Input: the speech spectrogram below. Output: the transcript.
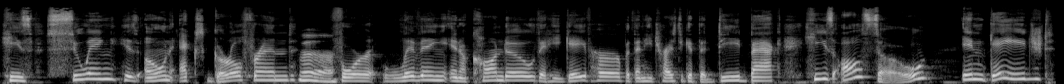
He's suing his own ex-girlfriend Ugh. for living in a condo that he gave her, but then he tries to get the deed back. He's also engaged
